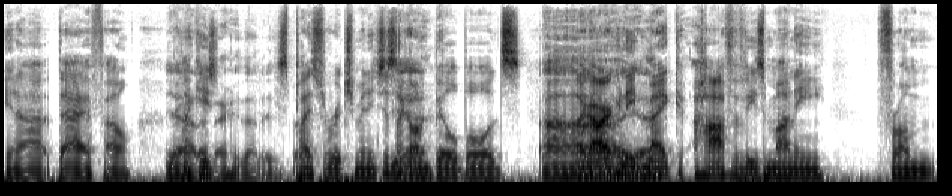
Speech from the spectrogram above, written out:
in uh, the AFL. yeah. like I don't know who that is. but- plays for Richmond. He's just like on billboards. Ah, like I reckon he'd yeah. make half of his money from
